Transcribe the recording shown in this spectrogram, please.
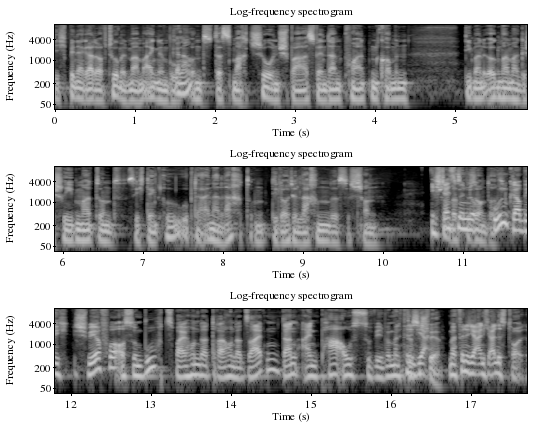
Ich bin ja gerade auf Tour mit meinem eigenen Buch genau. und das macht schon Spaß, wenn dann Pointen kommen, die man irgendwann mal geschrieben hat und sich denkt, oh, ob da einer lacht und die Leute lachen, das ist schon ich stelle es mir nur unglaublich schwer vor, aus so einem Buch, 200, 300 Seiten, dann ein paar auszuwählen. Weil man findet, ja, schwer. man findet ja eigentlich alles toll,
